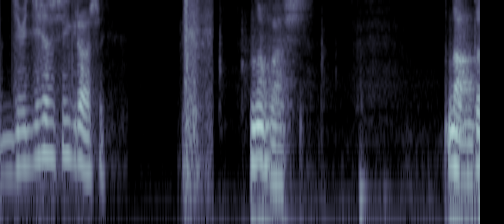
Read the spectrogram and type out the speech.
96 groszy. No właśnie. No, to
